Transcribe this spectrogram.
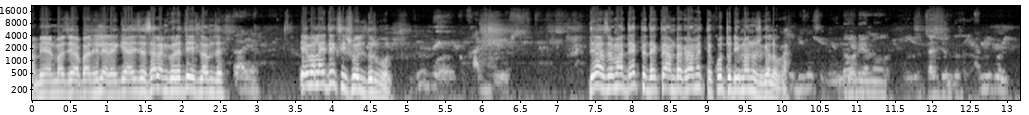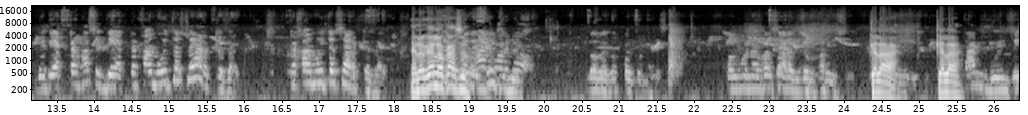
আমি এর মাঝে আবার হিলারে গিয়ে যে স্যালান করে দিয়েছিলাম যে এবেলায় দেখছি শরীর দুর্বল। দেওয়া আছে মা দেখতে দেখতে আমরা গ্রামের থেকে কতটি মানুষ গেল গা। আমি বলি দেখি একটা হাসে যে একটা খাম হইতেছে আর একটা যায়। একটা খাম হইতেছে আর একটা যায়। এন গেল কাছু কল্পনা গেছে আর একজন ফারুছে কেলা কেলা। তার বই যে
